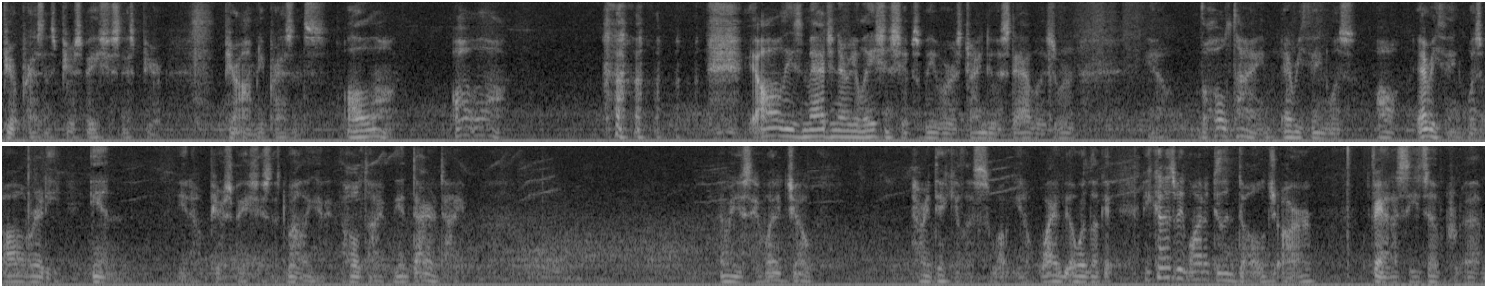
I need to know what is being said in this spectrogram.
pure presence, pure spaciousness, pure, pure omnipresence. All along. All along. all these imaginary relationships we were trying to establish were, you know, the whole time everything was all everything was already in, you know, pure spaciousness, dwelling in it the whole time, the entire time. And when you say, what a joke. How ridiculous. Well, you know, why did we overlook it? Because we wanted to indulge our fantasies of um,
